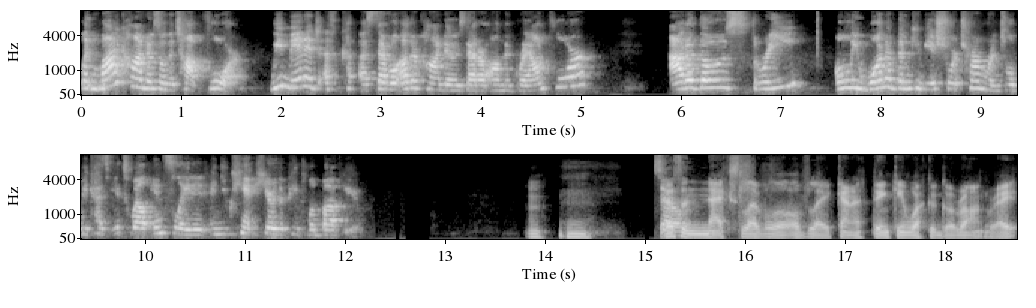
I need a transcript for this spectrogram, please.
Like my condo's on the top floor. We manage a, a several other condos that are on the ground floor. Out of those three, only one of them can be a short-term rental because it's well insulated and you can't hear the people above you. Mm. So, That's the next level of like kind of thinking what could go wrong, right?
